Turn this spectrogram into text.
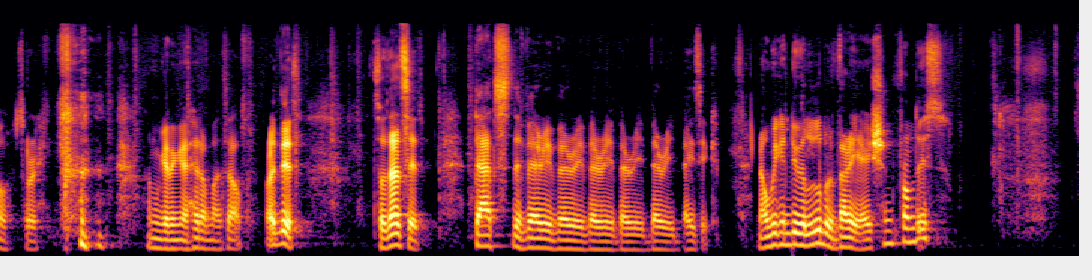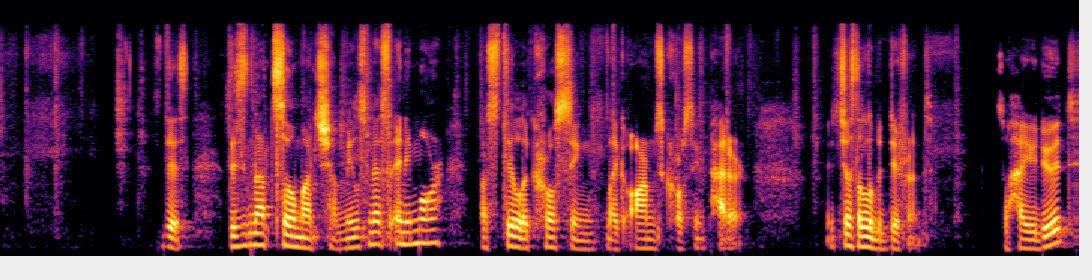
Oh, sorry. I'm getting ahead of myself. Right this. So that's it. That's the very, very, very, very, very basic. Now we can do a little bit of variation from this this. This is not so much a Mills mess anymore, but still a crossing, like arms crossing pattern. It's just a little bit different. So how you do it,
